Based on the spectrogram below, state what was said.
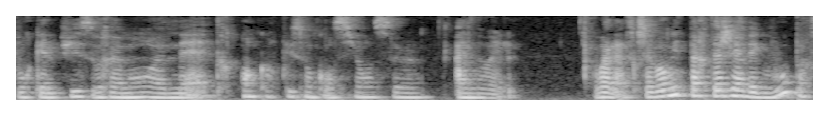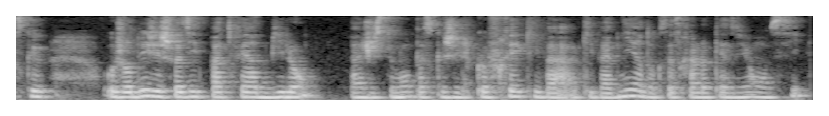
pour qu'elles puissent vraiment naître encore plus en conscience à Noël. Voilà ce que j'avais envie de partager avec vous parce que aujourd'hui j'ai choisi de pas de faire de bilan, justement parce que j'ai le coffret qui va, qui va venir, donc ça sera l'occasion aussi.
